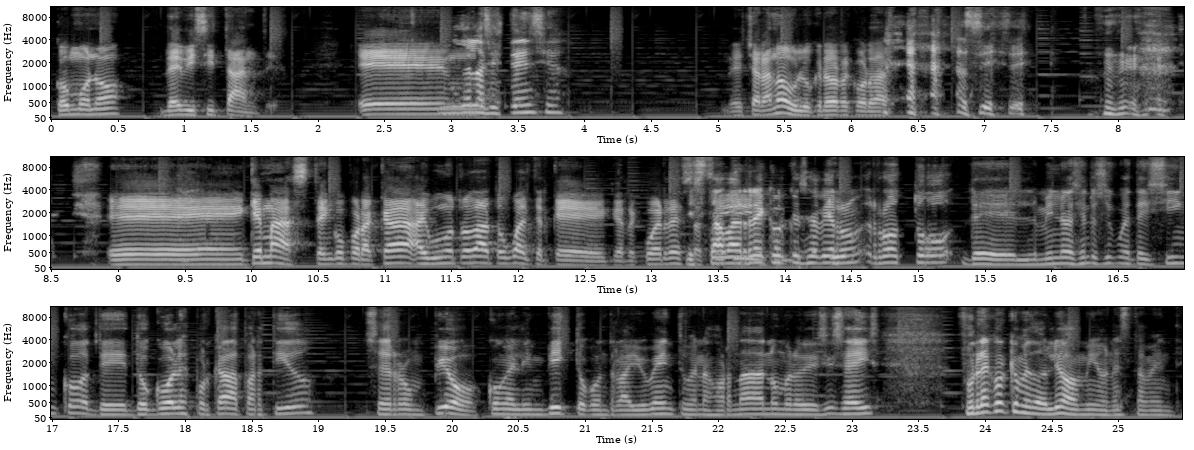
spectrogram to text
como no, de visitante. Eh, ¿De la asistencia? De Charanoglu, creo recordar. sí, sí. Eh, ¿Qué más? Tengo por acá algún otro dato, Walter, que, recuerdes. Estaba el récord que se había ro- roto del 1955 de dos goles por cada partido. Se rompió con el invicto contra la Juventus en la jornada número 16. Fue un récord que me dolió a mí, honestamente.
